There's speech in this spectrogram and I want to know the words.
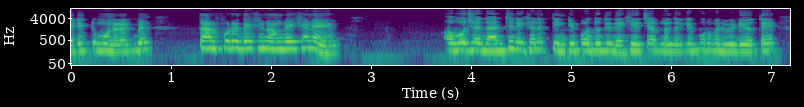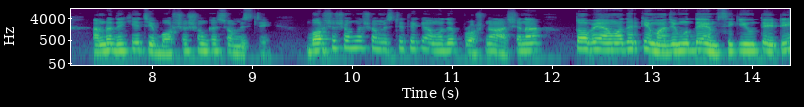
এটা একটু মনে রাখবেন। তারপরে দেখেন আমরা এখানে অবচয় দার্যের এখানে তিনটি পদ্ধতি দেখিয়েছি আপনাদেরকে পূর্বের ভিডিওতে। আমরা দেখিয়েছি বর্ষের সংখ্যার সমষ্টি। বর্ষের সংখ্যার সমষ্টি থেকে আমাদের প্রশ্ন আসে না তবে আমাদেরকে মাঝে মধ্যে এমসিকিউতে এটি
